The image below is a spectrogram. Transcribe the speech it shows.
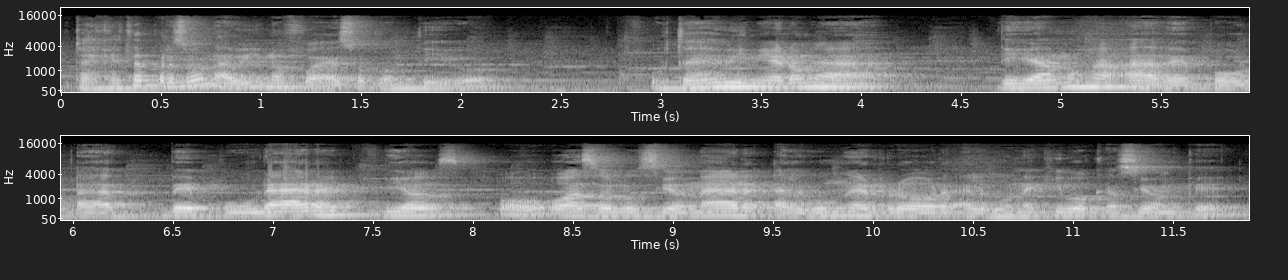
Entonces, que esta persona vino, fue a eso contigo. Ustedes vinieron a, digamos, a, depurar, Dios, o, a solucionar algún error, alguna equivocación que,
